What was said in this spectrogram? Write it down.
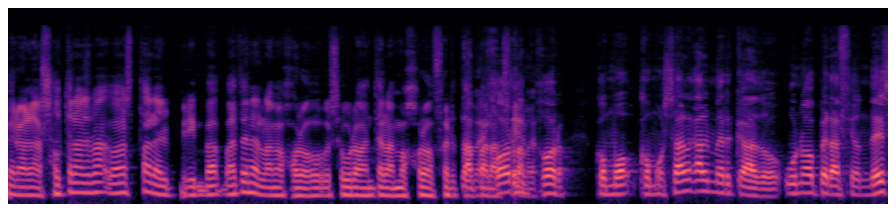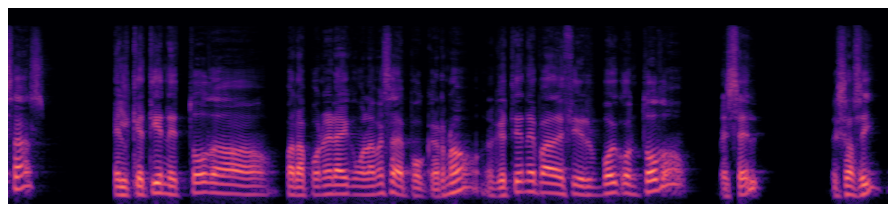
pero a las otras va, a estar el va, a tener la mejor, seguramente la mejor oferta la para mejor, La mejor, como, como salga al mercado una operación de esas, el que tiene toda para poner ahí como la mesa de póker, ¿no? El que tiene para decir voy con todo es él. Es así.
